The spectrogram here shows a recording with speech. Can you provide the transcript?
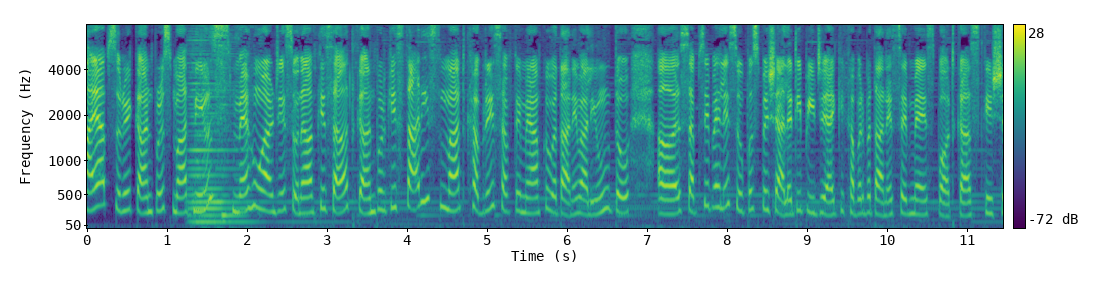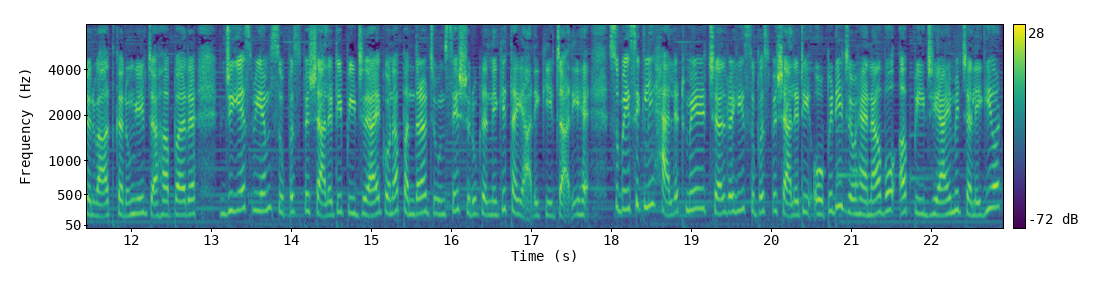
हाय आप सुन रहे कानपुर स्मार्ट न्यूज़। मैं हूँ आरजे सोना आपके साथ। कानपुर की सारी स्मार्ट खबरें इस हफ़्ते मैं आपको बताने वाली हूँ। तो आ, सबसे पहले सुपर स्पेशलिटी पीजीआई की खबर बताने से मैं इस पॉडकास्ट की शुरुआत करूँगी जहाँ पर जीएसबीएम सुपर स्पेशलिटी पीजीआई को ना पंद्रह जून से शुरू करने की तैयारी की जा रही है। सो बेसिकली हैलेट में चल रही सुपर स्पेशलिटी ओपीडी जो है ना वो अब पीजीआई में चलेगी और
